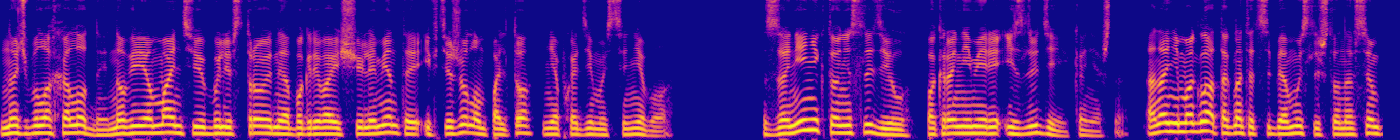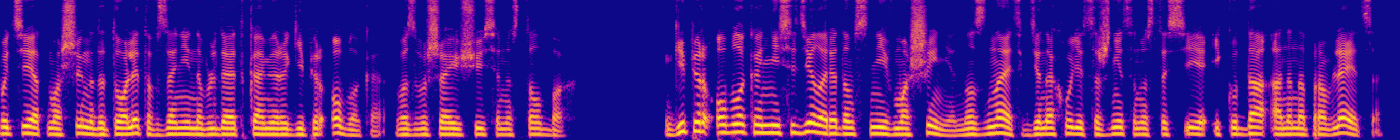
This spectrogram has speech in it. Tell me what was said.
Ночь была холодной, но в ее мантию были встроены обогревающие элементы, и в тяжелом пальто необходимости не было. За ней никто не следил, по крайней мере, из людей, конечно. Она не могла отогнать от себя мысли, что на всем пути от машины до туалетов за ней наблюдают камеры гипероблака, возвышающиеся на столбах. Гипероблако не сидело рядом с ней в машине, но знать, где находится жница Анастасия и куда она направляется,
